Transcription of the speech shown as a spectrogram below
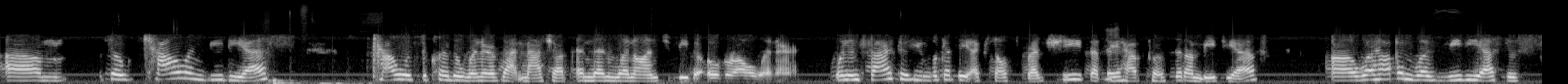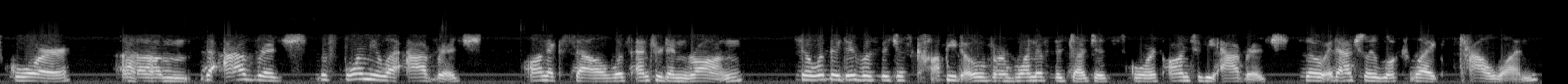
Um, so Cal and VDS Cal was declared the winner of that matchup and then went on to be the overall winner. When in fact, if you look at the Excel spreadsheet that they have posted on BTF, uh, what happened was VDS's score, um, the average, the formula average on Excel was entered in wrong. So what they did was they just copied over one of the judges' scores onto the average. So it actually looked like Cal won.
